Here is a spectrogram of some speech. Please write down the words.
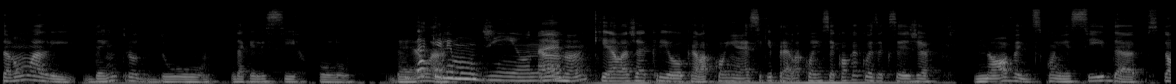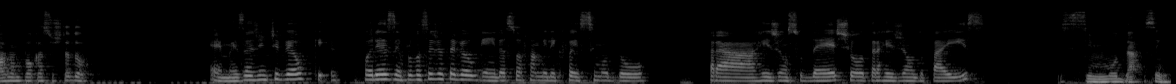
tão ali dentro do daquele círculo dela. Daquele mundinho, né? Uhum, que ela já criou, que ela conhece, que para ela conhecer qualquer coisa que seja nova e desconhecida se torna um pouco assustador. É, mas a gente vê o que. Por exemplo, você já teve alguém da sua família que foi se mudou para a região sudeste ou outra região do país? Se mudar, sim.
